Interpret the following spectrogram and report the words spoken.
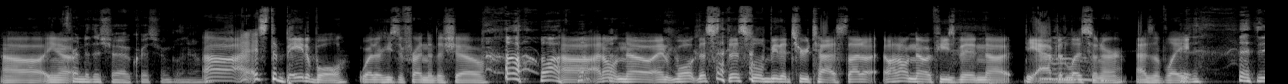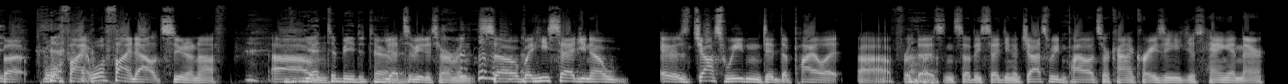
Uh, you know, Friend of the show, Chris from Glen uh, it's debatable whether he's a friend of the show. Uh, I don't know, and well, this this will be the true test. I don't, I don't know if he's been uh, the avid listener as of late, but we'll find we'll find out soon enough. Um, yet to be determined. yet to be determined. So, but he said, you know, it was Joss Whedon did the pilot uh, for Uh-huh. this, and so they said, you know, Joss Whedon pilots are kind of crazy. Just hang in there.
